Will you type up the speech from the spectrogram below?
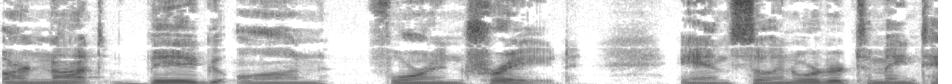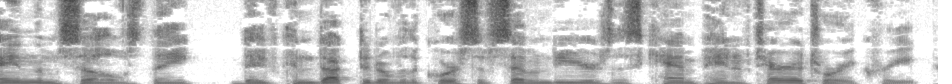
are not big on foreign trade. And so in order to maintain themselves, they, they've conducted over the course of 70 years this campaign of territory creep,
